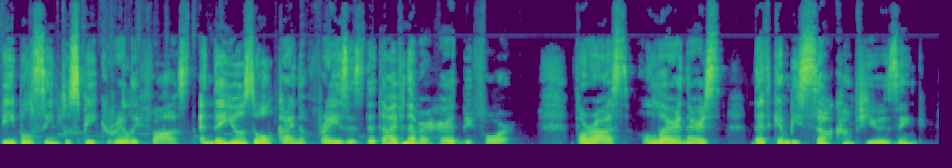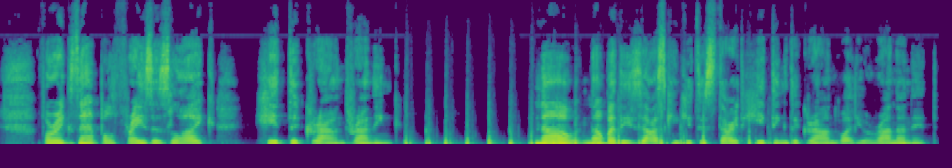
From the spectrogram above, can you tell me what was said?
People seem to speak really fast, and they use all kind of phrases that I've never heard before. For us, learners, that can be so confusing. For example, phrases like hit the ground running. No, nobody's asking you to start hitting the ground while you run on it.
